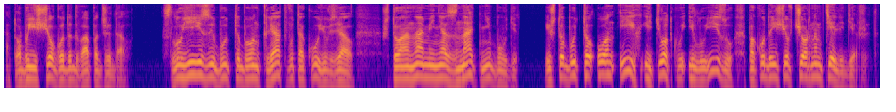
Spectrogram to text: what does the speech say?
А то бы еще года два поджидал. С Луизы будто бы он клятву такую взял, что она меня знать не будет, и что будто он их, и тетку, и Луизу, покуда еще в черном теле держит,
